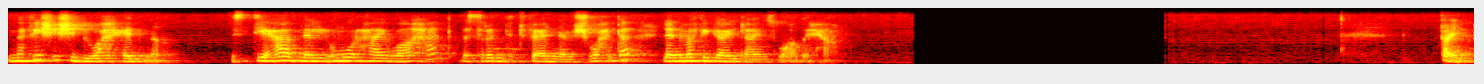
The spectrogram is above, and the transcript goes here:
ما فيش إشي بيوحدنا. استيعابنا للأمور هاي واحد بس ردة فعلنا مش واحدة لأنه ما في guidelines واضحة. طيب.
